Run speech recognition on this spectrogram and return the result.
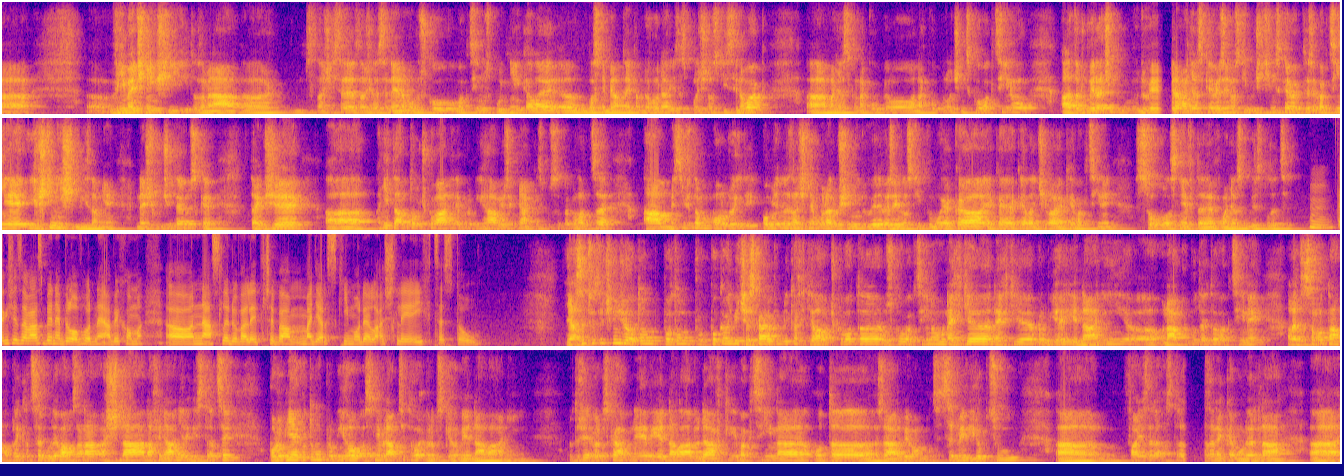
výjimečnější, to znamená, eh, snaží se, snažili se nejenom o ruskou vakcínu Sputnik, ale eh, vlastně byla tady tam dohoda i ze společností Sinovac, a Maďarsko nakoupilo, nakoupilo čínskou vakcínu, ale ta důvěra, důvěra maďarské veřejnosti vůči čínské vakcíně je ještě nižší významně než vůči té ruské. Takže ani tam to očkování neprobíhá, věřit nějakým způsobem hladce a myslím, že tam mohlo dojít i k poměrně značnému narušení důvěry veřejnosti k tomu, jaká, jaké, jaké léčiva, jaké vakcíny jsou vlastně v, té, v Maďarsku k dispozici. Hmm, takže za vás by nebylo vhodné, abychom uh, následovali třeba maďarský model a šli jejich cestou? Já jsem přesvědčený, že o tom, potom, pokud by Česká republika chtěla očkovat uh, ruskou vakcínou, nechtě, nechtě probíhají jednání uh, o nákupu této vakcíny, ale ta samotná aplikace bude vázaná až na, na finální registraci. Podobně jako tomu probíhalo vlastně v rámci toho evropského vyjednávání, protože Evropská unie vyjednala dodávky vakcín eh, od eh, řádově, mám pocit, sedmi výrobců, Pfizer, AstraZeneca, Moderna,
